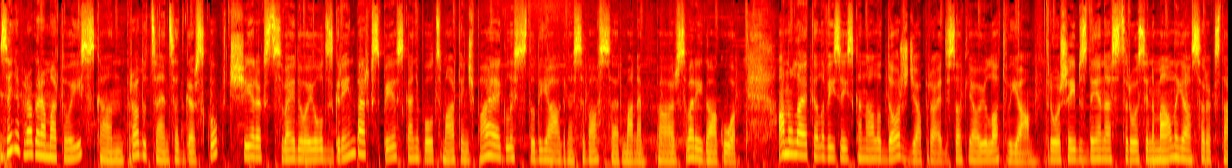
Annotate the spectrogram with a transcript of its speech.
Ziņa programma ar to izskan. Producents Edgars Kupčs, ieraksts veidoja Uldis Grīnbergs, pieskaņa pults Mārtiņš Paeglis, studijā Agnese Vasermane par svarīgāko. Anulē televīzijas kanāla Dožģa apraides atļauju Latvijā. Drošības dienests rosina melnajā sarakstā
